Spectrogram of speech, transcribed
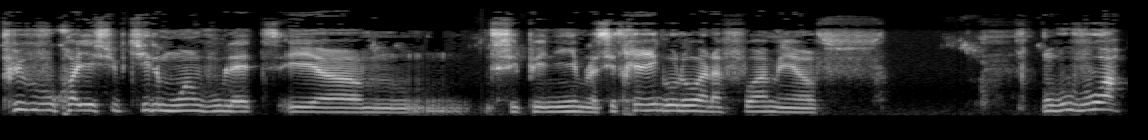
plus vous vous croyez subtil, moins vous l'êtes. Et euh, c'est pénible. C'est très rigolo à la fois, mais euh, on vous voit,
